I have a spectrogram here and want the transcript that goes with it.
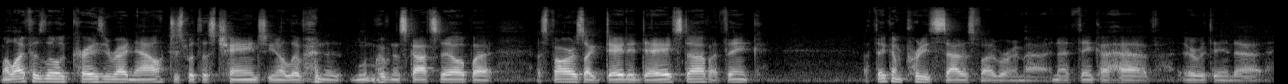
My life is a little crazy right now, just with this change. You know, living, moving to Scottsdale. But as far as like day to day stuff, I think. I think I'm pretty satisfied where I'm at, and I think I have everything that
